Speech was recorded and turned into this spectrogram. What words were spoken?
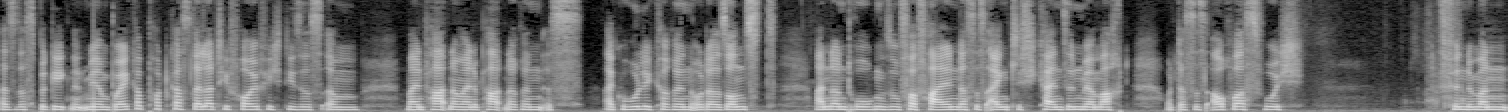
Also das begegnet mir im Breakup-Podcast relativ häufig, dieses ähm, mein Partner, meine Partnerin ist Alkoholikerin oder sonst anderen Drogen so verfallen, dass es eigentlich keinen Sinn mehr macht. Und das ist auch was, wo ich finde, man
